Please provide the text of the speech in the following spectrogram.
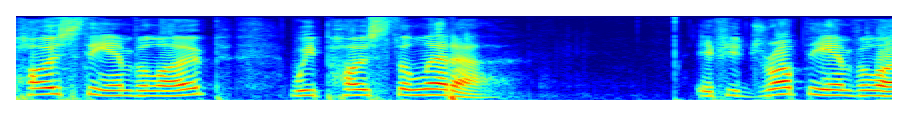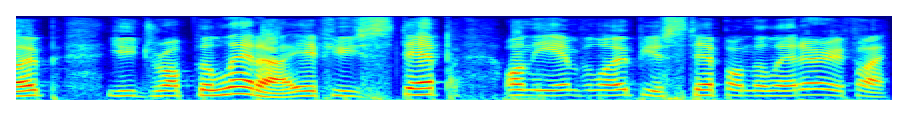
post the envelope, we post the letter. If you drop the envelope, you drop the letter. If you step on the envelope, you step on the letter. If I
